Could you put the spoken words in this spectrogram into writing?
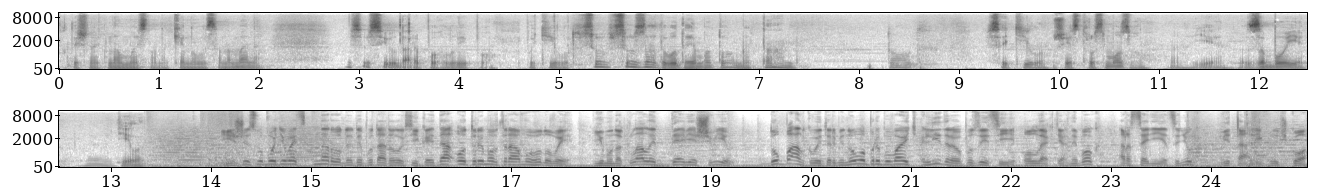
Фактично навмисно накинулися на мене. Все, всі удари по голові, по, по тілу. Все, все ззаду, от гематоми, там, тут, все тіло. Ще є струс мозку, є забої е, тіла. Інший свободівець, народний депутат Олексій Кайда, отримав травму голови. Йому наклали 9 швів. До банкової терміново прибувають лідери опозиції Олег Тягнебок, Арсеній Яценюк, Віталій Кличко.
